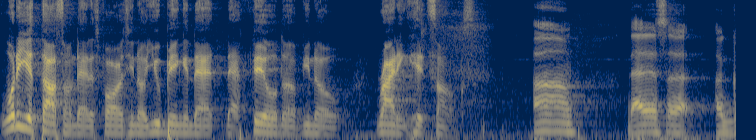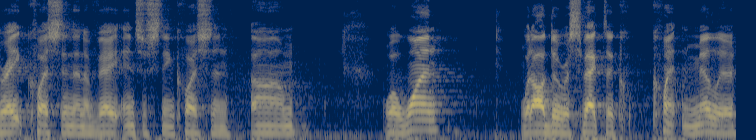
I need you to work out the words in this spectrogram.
What are your thoughts on that, as far as you know, you being in that that field of you know writing hit songs? Um, that is a, a great question and a very interesting question. Um, well, one, with all due respect to Qu- Quentin Miller,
